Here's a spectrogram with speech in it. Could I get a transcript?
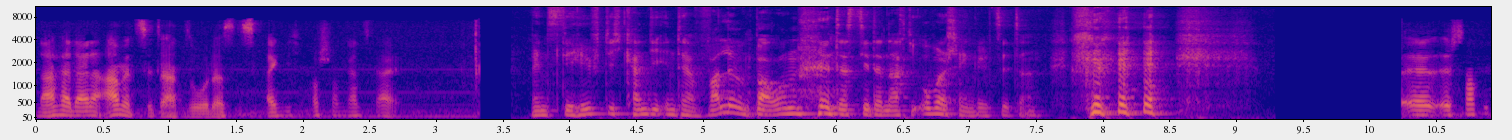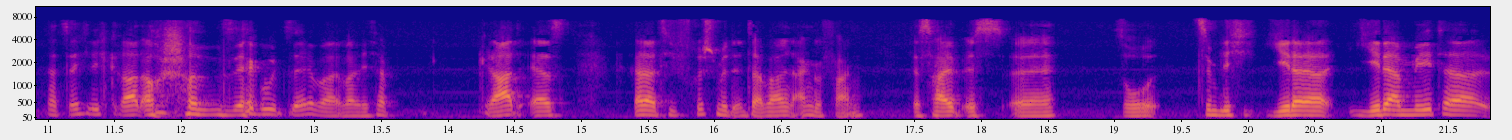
nachher deine Arme zittern. So, das ist eigentlich auch schon ganz geil. Wenn es dir hilft, ich kann die Intervalle bauen, dass dir danach die Oberschenkel zittern. äh, schaffe ich tatsächlich gerade auch schon sehr gut selber, weil ich habe gerade erst relativ frisch mit Intervallen angefangen. Deshalb ist äh, so ziemlich jeder, jeder Meter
